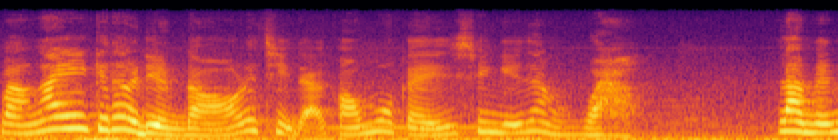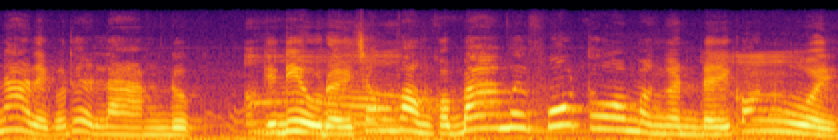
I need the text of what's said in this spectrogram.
Và ngay cái thời điểm đó thì chị đã có một cái suy nghĩ rằng wow làm thế nào để có thể làm được cái điều đấy? Trong vòng có 30 phút thôi mà gần đấy con người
